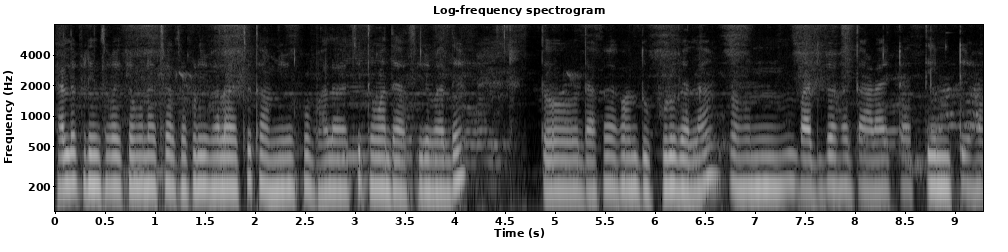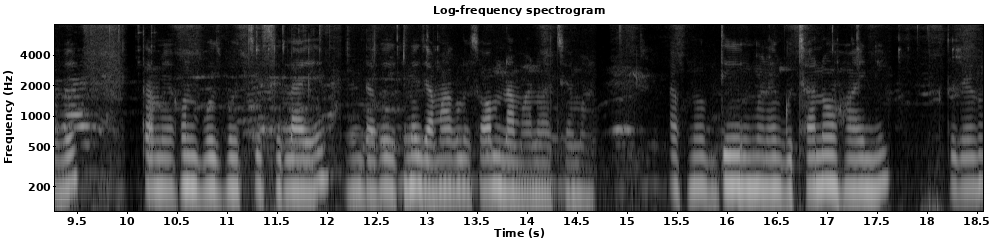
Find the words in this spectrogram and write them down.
হ্যালো ফ্রেন্ড সবাই কেমন আছো? আশা করি ভালো আছো। তো আমিও খুব ভালো আছি তোমাদের আশীর্বাদে। তো দেখো এখন দুপুরবেলা, এখন বাজবে হয়তো আড়াইটা, তিনটে হবে। তো আমি এখন বসবো হচ্ছে সেলাইয়ে। দেখো এখানে জামাগুলো সব নামানো আছে আমার। এখনও অবধি মানে গুছানো হয়নি। তো দেখো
